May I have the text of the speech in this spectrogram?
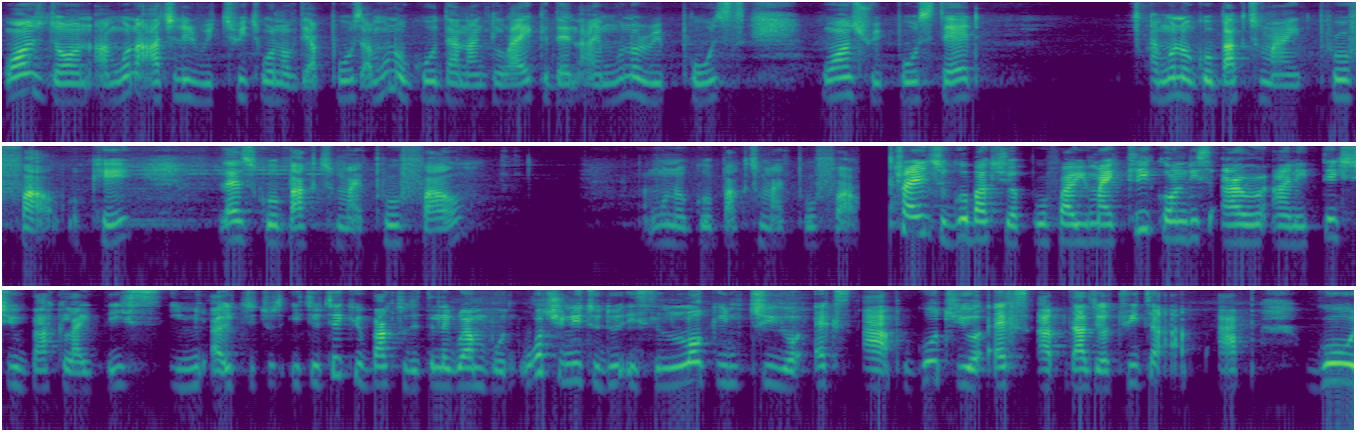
Once done i'm going to actually retweet one of their posts. I'm going to go down and like then i'm going to repost. Once reposted i'm going to go back to my profile okay? Let's go back to my profile. I'm going to go back to my profile. Trying to go back to your profile. You might click on this arrow and it takes you back like this. It, will take you back to the telegram bot. What you need to do is log into your x app. Go to your x app. That's your twitter app. Go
